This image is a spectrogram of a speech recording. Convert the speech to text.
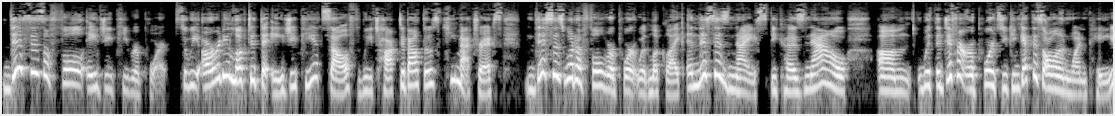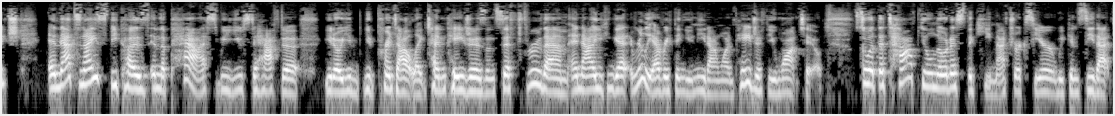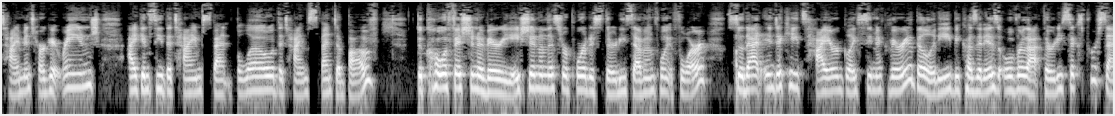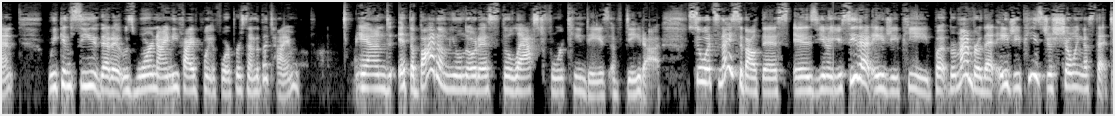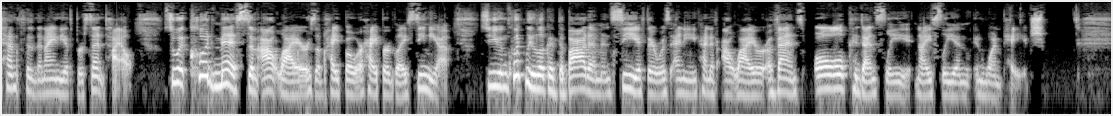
This is a full AGP report. So we already looked at the AGP itself. We talked about those key metrics. This is what a full report would look like. And this is nice because now um, with the different reports, you can get this all on one page and that's nice because in the past we used to have to you know you'd, you'd print out like 10 pages and sift through them and now you can get really everything you need on one page if you want to so at the top you'll notice the key metrics here we can see that time in target range i can see the time spent below the time spent above the coefficient of variation on this report is 37.4. So that indicates higher glycemic variability because it is over that 36%. We can see that it was worn 95.4% of the time. And at the bottom, you'll notice the last 14 days of data. So what's nice about this is, you know, you see that AGP, but remember that AGP is just showing us that 10th to the 90th percentile. So it could miss some outliers of hypo or hyperglycemia. So you can quickly look at the bottom and see if there was any kind of outlier events, all condensely nicely in, in one page.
